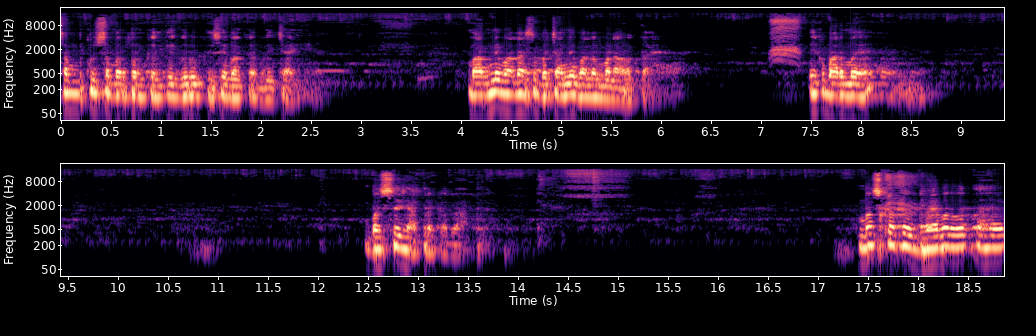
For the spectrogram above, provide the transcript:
सब कुछ समर्पण करके गुरु की सेवा करनी चाहिए। मारने वाला से बचाने वाला बड़ा होता है। एक बार मैं बस से यात्रा कर रहा था। बस का जो ड्राइवर होता है,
